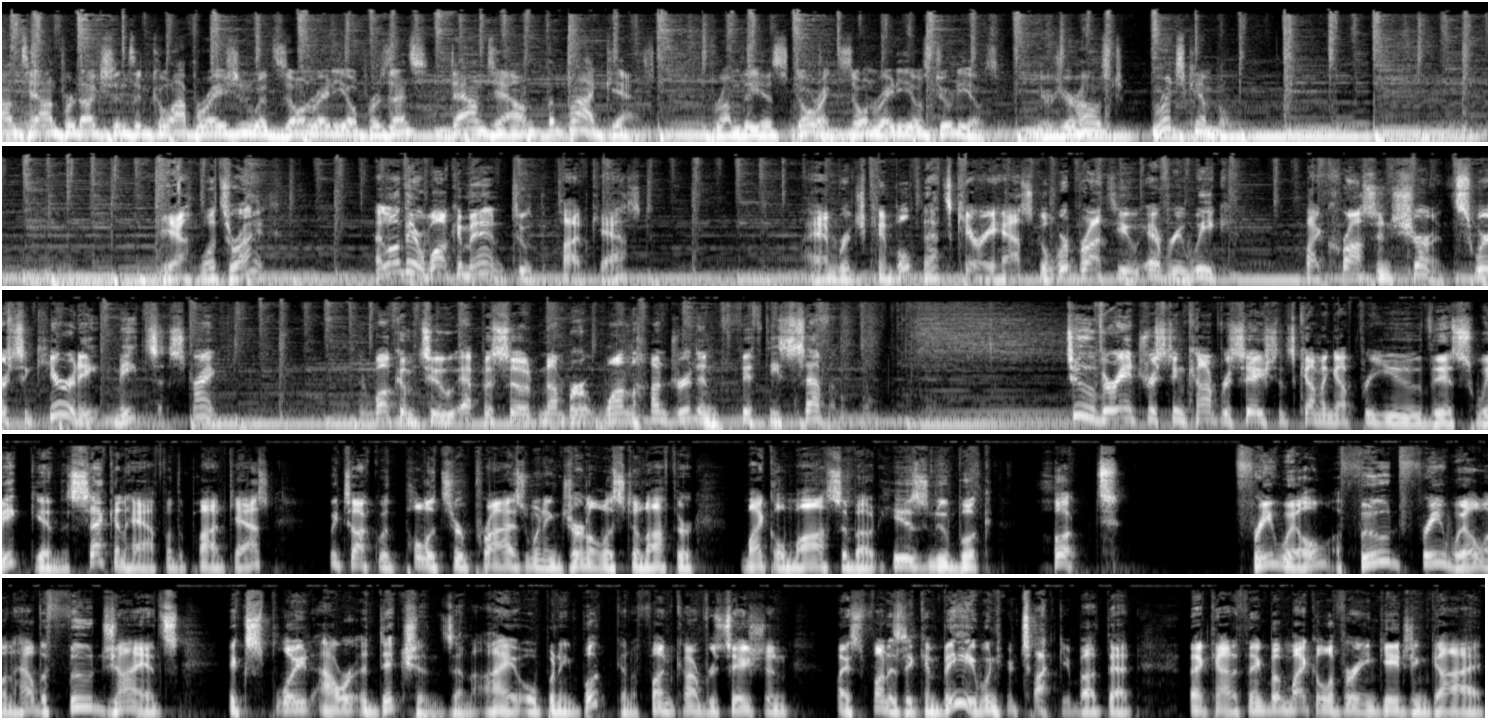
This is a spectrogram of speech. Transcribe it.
Downtown Productions in cooperation with Zone Radio presents Downtown, the podcast. From the historic Zone Radio studios, here's your host, Rich Kimball. Yeah, what's right. Hello there. Welcome in to the podcast. I am Rich Kimball. That's Carrie Haskell. We're brought to you every week by Cross Insurance, where security meets strength. And welcome to episode number 157. Two very interesting conversations coming up for you this week. In the second half of the podcast, we talk with Pulitzer Prize winning journalist and author Michael Moss about his new book, Hooked Free Will, a food free will, and how the food giants exploit our addictions. An eye opening book and a fun conversation, well, as fun as it can be when you're talking about that, that kind of thing. But Michael, a very engaging guy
